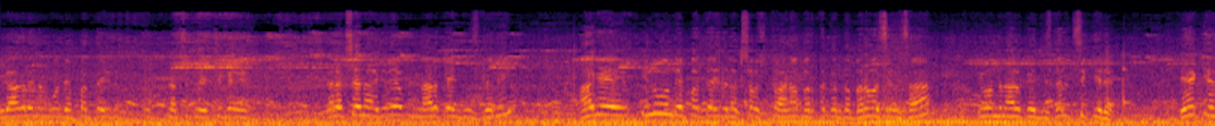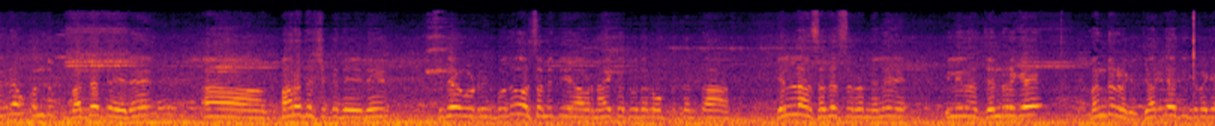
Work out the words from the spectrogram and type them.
ಈಗಾಗಲೇ ನಮಗೊಂದು ಎಪ್ಪತ್ತೈದು ಲಕ್ಷಕ್ಕೂ ಹೆಚ್ಚಿಗೆ ಎಲೆಕ್ಷನ್ ಆಗಿದೆ ನಾಲ್ಕೈದು ದಿವಸದಲ್ಲಿ. ಹಾಗೆ ಇನ್ನೂ ಒಂದು ಎಪ್ಪತ್ತೈದು ಲಕ್ಷವಷ್ಟು ಹಣ ಬರ್ತಕ್ಕಂಥ ಭರವಸೆಯನ್ನು ಸಹ ಈ ಒಂದು ನಾಲ್ಕೈದು ದಿವಸದಲ್ಲಿ ಸಿಕ್ಕಿದೆ. ಏಕೆಂದರೆ ಒಂದು ಬದ್ಧತೆ ಇದೆ ಪಾರದರ್ಶಕತೆ ಇದೆ. ಸಿದ್ದೇಗೌಡರು ಇರ್ಬೋದು, ಅವ್ರ ಸಮಿತಿ ಅವ್ರ ನಾಯಕತ್ವದಲ್ಲಿ ಹೋಗ್ತಕ್ಕಂಥ ಎಲ್ಲ ಸದಸ್ಯರ ಮೇಲೆ ಇಲ್ಲಿನ ಜನರಿಗೆ ಬಂಧುಗಳಿಗೆ ಜಾತ್ಯತೀತವಾಗಿ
